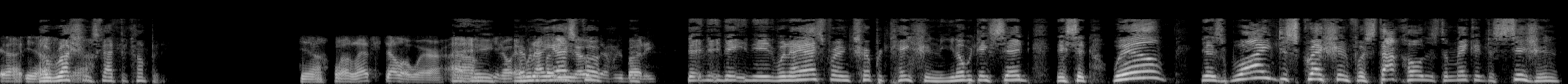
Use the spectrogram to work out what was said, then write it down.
Yeah, yeah, the Russians got the company. Yeah, well, that's Delaware. Um, Hey, you know, and when I everybody asked knows for- everybody. They, they, they, they- when I asked for interpretation, you know what they said? They said, well, there's wide discretion for stockholders to make a decision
